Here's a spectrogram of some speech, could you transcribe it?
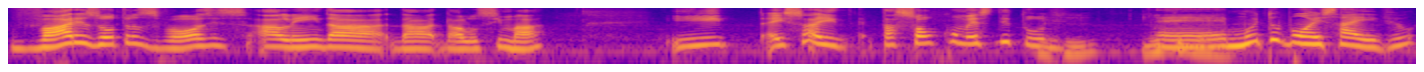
várias outras vozes além da, da, da Lucimar. E é isso aí. Tá só o começo de tudo. Uhum. Muito é bom. muito bom isso aí, viu?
